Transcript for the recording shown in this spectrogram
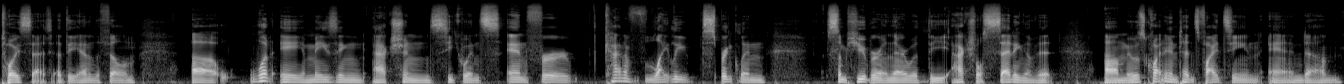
toy set at the end of the film. Uh, what a amazing action sequence, and for kind of lightly sprinkling some humor in there with the actual setting of it. Um, it was quite an intense fight scene, and um,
